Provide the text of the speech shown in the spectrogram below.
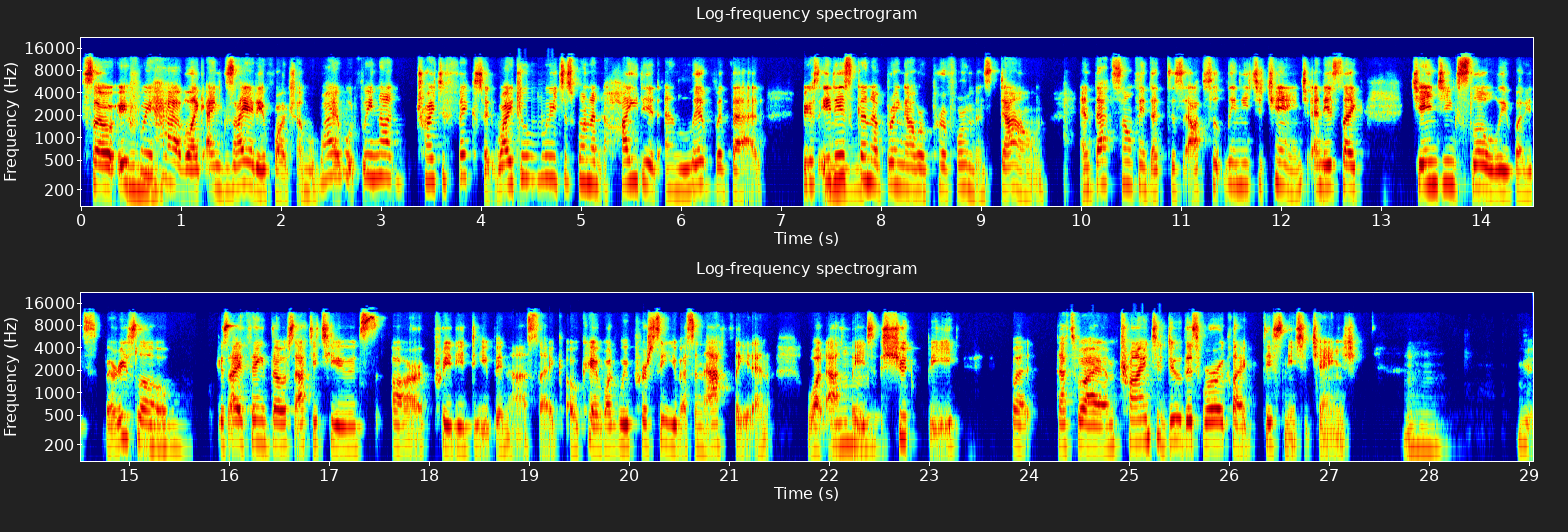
so if mm-hmm. we have like anxiety for example why would we not try to fix it why do we just want to hide it and live with that because it mm-hmm. is going to bring our performance down and that's something that just absolutely needs to change and it's like changing slowly but it's very slow mm-hmm because I think those attitudes are pretty deep in us. Like, okay, what we perceive as an athlete and what athletes mm-hmm. should be. But that's why I'm trying to do this work. Like, this needs to change. Mm-hmm. Yeah.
